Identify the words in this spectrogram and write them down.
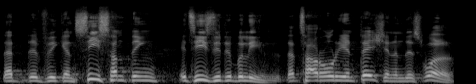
That if we can see something, it's easy to believe. That's our orientation in this world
